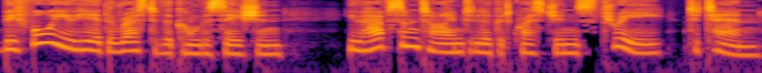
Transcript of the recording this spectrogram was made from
Before you hear the rest of the conversation, you have some time to look at questions 3 to 10.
